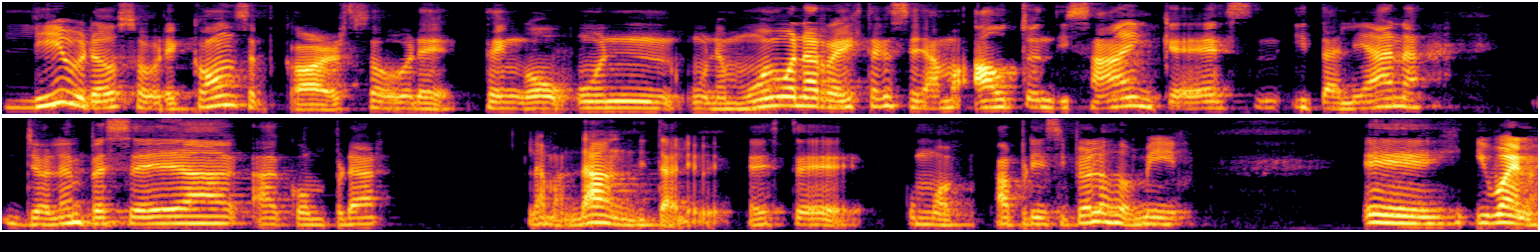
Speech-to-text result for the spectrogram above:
libros sobre concept cars, sobre, tengo un- una muy buena revista que se llama Auto and Design, que es italiana. Yo la empecé a, a comprar, la mandaban de Italia, este, como a, a principios de los 2000. Eh, y bueno,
